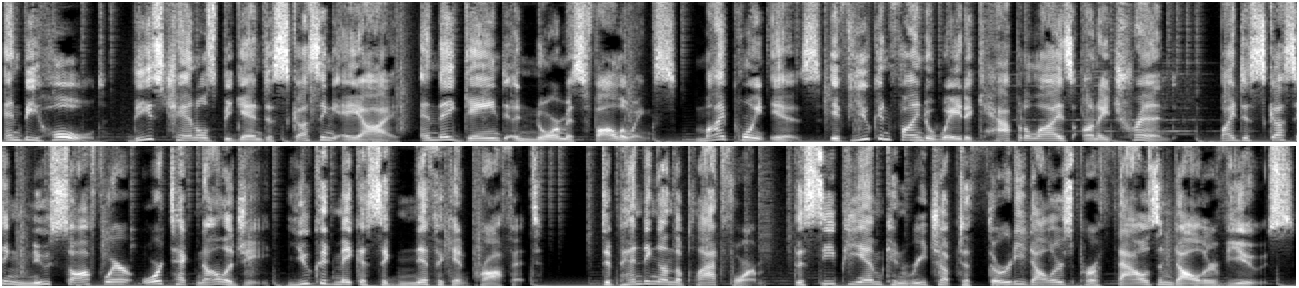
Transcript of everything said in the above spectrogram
And behold, these channels began discussing AI and they gained enormous followings. My point is, if you can find a way to capitalize on a trend by discussing new software or technology, you could make a significant profit. Depending on the platform, the CPM can reach up to $30 per $1,000 views.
